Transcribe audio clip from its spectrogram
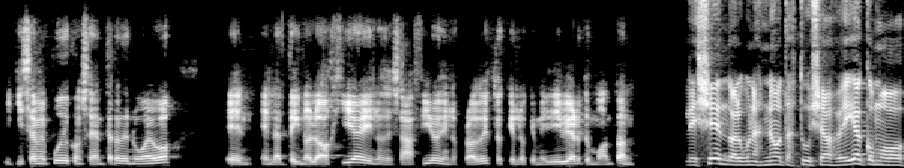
y quizá me pude concentrar de nuevo en, en, la tecnología y en los desafíos y en los proyectos, que es lo que me divierte un montón. Leyendo algunas notas tuyas, veía como,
